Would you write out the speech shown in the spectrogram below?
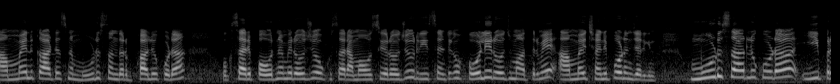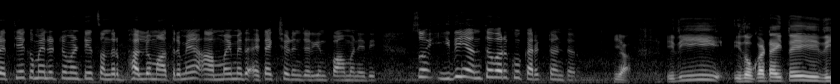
ఆ అమ్మాయిని కాటేసిన మూడు సందర్భాలు కూడా ఒకసారి పౌర్ణమి రోజు ఒకసారి అమావాస్య రోజు రీసెంట్గా హోలీ రోజు మాత్రమే ఆ అమ్మాయి చనిపోవడం జరిగింది. మూడు సార్లు కూడా ఈ ప్రత్యేకమైనటువంటి సందర్భాల్లో మాత్రమే ఆ అమ్మాయి మీద అటాక్ చేయడం జరిగింది పాము అనేది. సో ఇది ఎంతవరకు కరెక్ట్ అంటారు? యా ఇది ఇది ఒకటైతే ఇది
